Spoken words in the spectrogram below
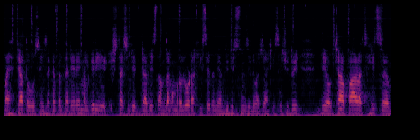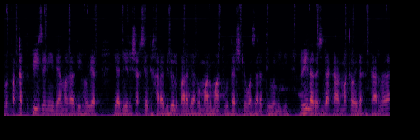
بااحتیاطه اوسئ، ځکه دلته ډېری ملګري شته چې ډیټابیس د همدغه عمره لوډ اخیستی دی، د دوی د ستونزې له وجې اخیستی چې دوی د یو چا په اړه څه هېڅ فقط پېژني، د همغه د هویت یا د هغه شخصیت د خرابېدو لپاره د هغه معلومات ودرج کړي او وزارت ته یې ولیږي. نو هیله ده چې دا کار مه کوئ، دا ښه کار نه ده.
